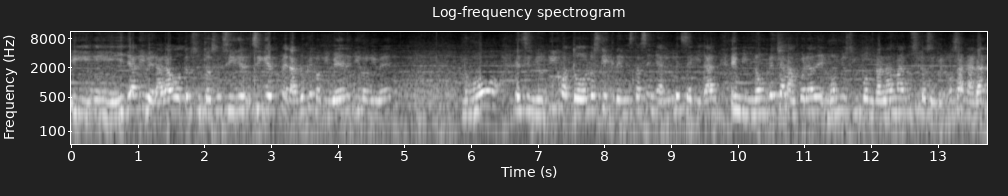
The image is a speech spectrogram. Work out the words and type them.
y, y ir a liberar a otros, entonces sigue, sigue esperando que lo liberen y lo liberen. No, el Señor dijo a todos los que creen estas señales les seguirán. En mi nombre echarán fuera demonios, impondrán las manos y los enfermos sanarán,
